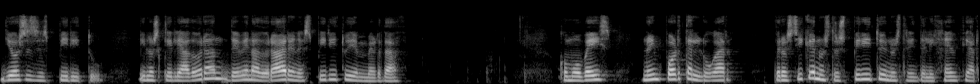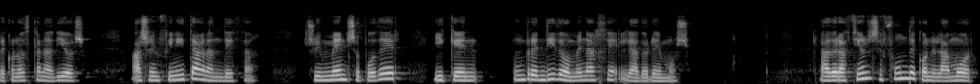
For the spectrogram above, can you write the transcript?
Dios es espíritu, y los que le adoran deben adorar en espíritu y en verdad. Como veis, no importa el lugar, pero sí que nuestro espíritu y nuestra inteligencia reconozcan a Dios, a su infinita grandeza, su inmenso poder, y que en un rendido homenaje le adoremos. La adoración se funde con el amor,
